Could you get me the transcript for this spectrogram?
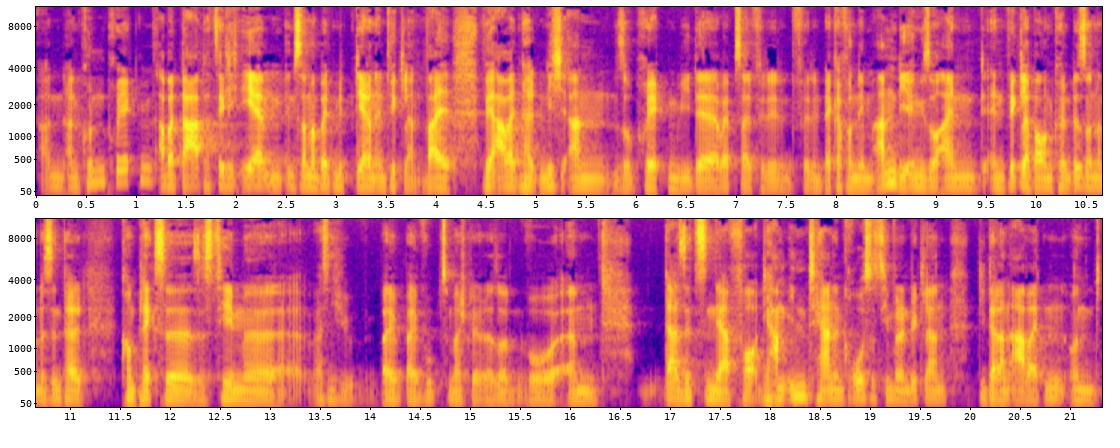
an, an Kundenprojekten, aber da tatsächlich eher in Zusammenarbeit mit deren Entwicklern, weil wir arbeiten halt nicht an so Projekten wie der Website für den, für den Bäcker von nebenan, die irgendwie so einen Entwickler bauen könnte, sondern das sind halt komplexe Systeme, äh, weiß nicht, wie bei, bei Whoop zum Beispiel oder so, wo ähm, da sitzen ja vor, die haben intern ein großes Team von Entwicklern, die daran arbeiten und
